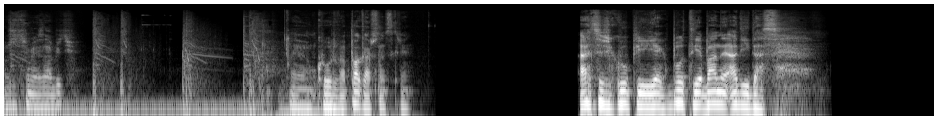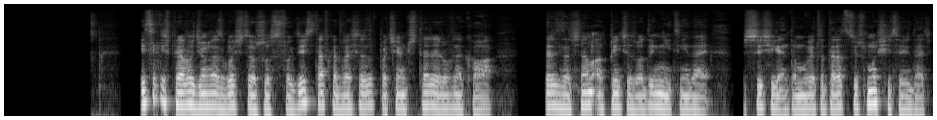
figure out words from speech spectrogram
Możecie mnie zabić? Nie wiem, kurwa, pokaż ten screen. A jesteś głupi jak but jebany Adidas. Jest jakieś prawo, gdzie można zgłosić to oszustwo. Gdzieś stawka 20 zł, płaciłem 4 równe koła. Teraz zaczynam od 5 zł, nic nie daje. 30 gen, to mówię, to teraz już musi coś dać.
